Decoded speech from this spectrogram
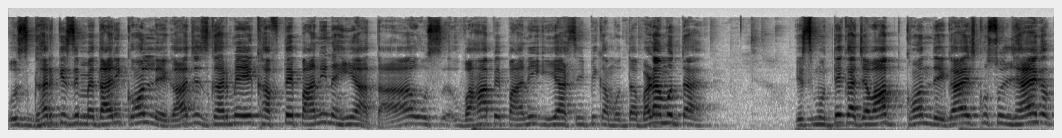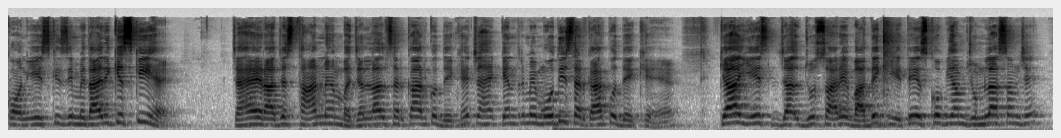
उस घर की ज़िम्मेदारी कौन लेगा? जिस घर में एक हफ़्ते पानी नहीं आता, उस, वहाँ पे पानी ईआरसीपी का मुद्दा बड़ा मुद्दा है। इस मुद्दे का जवाब कौन देगा? इसको सुलझाएगा कौन? ये इसकी ज़िम्मेदारी किसकी है? चाहे राजस्थान में हम भजनलाल सरकार को देखें, चाहे केंद्र में मोदी सरकार को देखें, क्या ये जो सारे वादे किए थे, इसको भी हम जुमला समझें?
